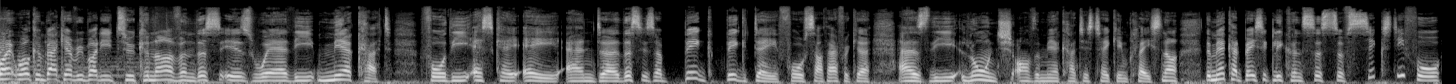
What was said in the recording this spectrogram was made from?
right, welcome back, everybody, to Carnarvon. This is where the MeerKAT for the SKA, and uh, this is a big, big day for South Africa as the launch of the MeerKAT is taking place. Now, the MeerKAT basically consists of 64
